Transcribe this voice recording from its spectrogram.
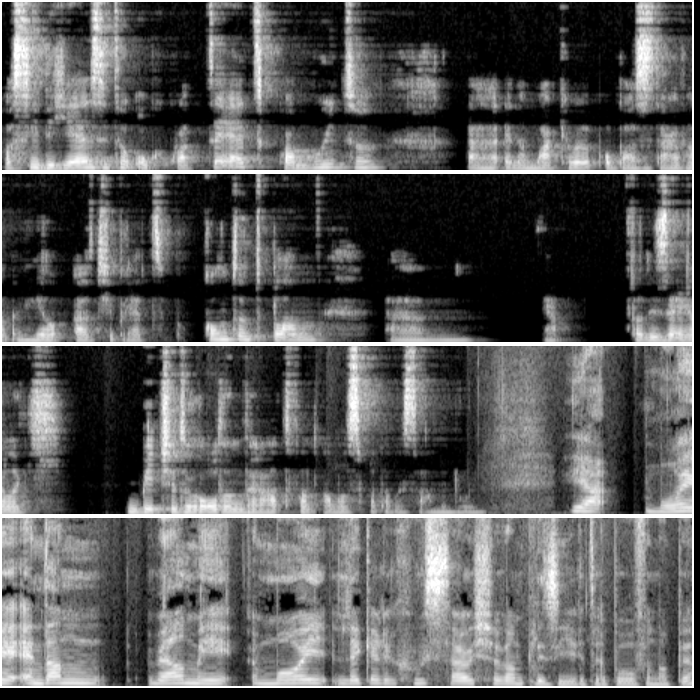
Wat zie jij zitten, ook qua tijd, qua moeite? Uh, en dan maken we op basis daarvan een heel uitgebreid contentplan. Um, ja, dat is eigenlijk een beetje de rode draad van alles wat we samen doen. Ja, mooi. En dan wel mee een mooi, lekker goed sausje van plezier erbovenop, hè?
